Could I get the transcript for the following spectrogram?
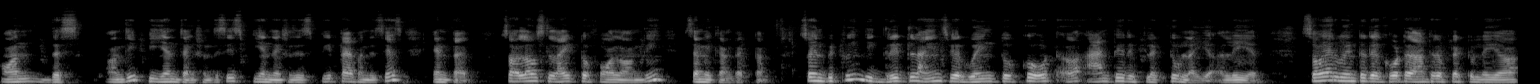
on this on the PN junction. This is PN junction. This is P type and this is N type. So allows light to fall on the semiconductor. So in between the grid lines, we are going to coat a anti-reflective layer. layer. So we are going to coat an anti-reflective layer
